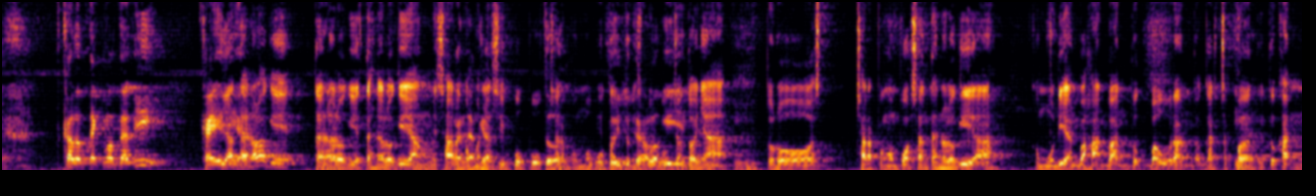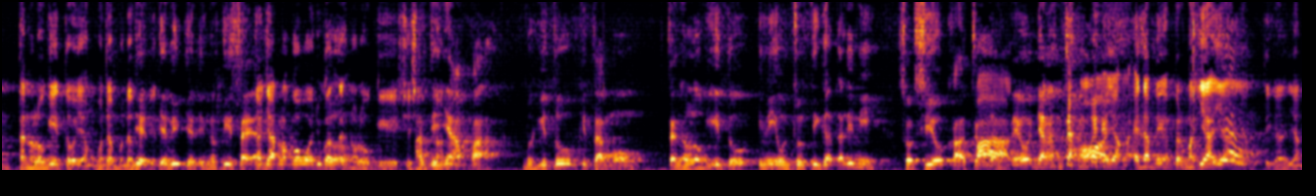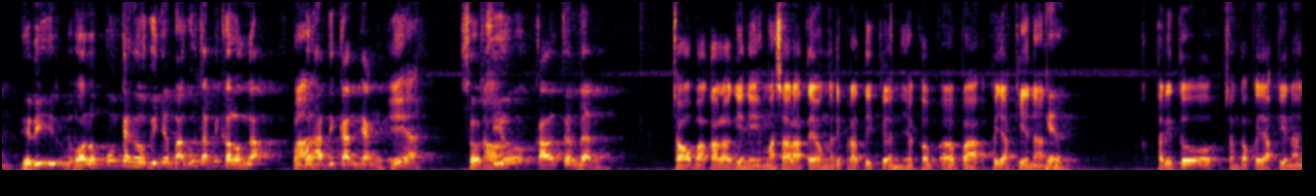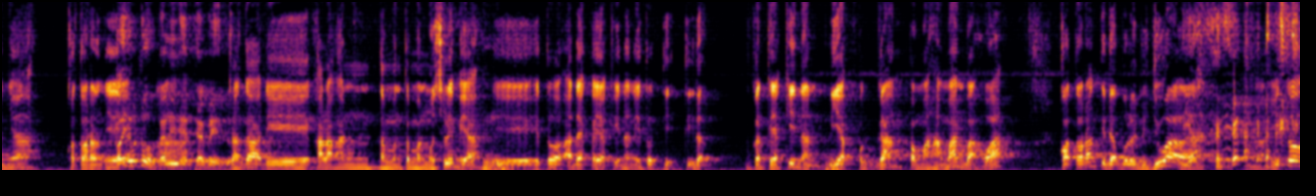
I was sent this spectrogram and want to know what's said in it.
kalau tekno tadi kayak ya ini ya. teknologi, teknologi, teknologi yang misalnya rekomendasi yang- pupuk, Betul. cara pemupukan, Itu- itu jenis teknologi. pupuk, contohnya, Hmm. terus cara pengomposan teknologi ya, kemudian bahan-bahan untuk bauran agar cepat, Iya. itu kan teknologi itu yang benda-benda Jadi, begitu. jadi jadi ngerti saya. Gajar Logowo juga Betul. teknologi sistem Artinya tanam. apa? Begitu kita mau teknologi itu, ini unsur tiga tadi nih, sosio, culture, dan Pak. teo, jangan sampai. Oh, yang enabling environment, ya, ya, Iya. yang tiga, yang, Jadi walaupun teknologinya bagus, tapi kalau nggak memperhatikan yang iya. Sosio, culture, dan Coba kalau gini, masalah Teo nggak diperhatikan ya ke, apa keyakinan. Iya. Tadi itu contoh keyakinannya kotorannya. Oh, iya betul, Ah, tadi di RTB itu. Contoh di kalangan teman-teman Muslim ya, Hmm. di- itu ada keyakinan itu ti- tidak bukan keyakinan, Hmm. dia pegang pemahaman bahwa kotoran tidak boleh dijual Iya. ya. Nah, itu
